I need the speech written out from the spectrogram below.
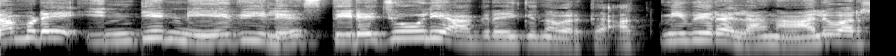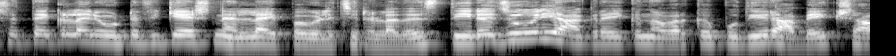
നമ്മുടെ ഇന്ത്യൻ നേവിയിൽ സ്ഥിരജോലി ആഗ്രഹിക്കുന്നവർക്ക് അഗ്നിവീർ അല്ല നാല് വർഷത്തേക്കുള്ള നോട്ടിഫിക്കേഷൻ അല്ല ഇപ്പോൾ വിളിച്ചിട്ടുള്ളത്. സ്ഥിരജോലി ആഗ്രഹിക്കുന്നവർക്ക് പുതിയൊരു അപേക്ഷ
